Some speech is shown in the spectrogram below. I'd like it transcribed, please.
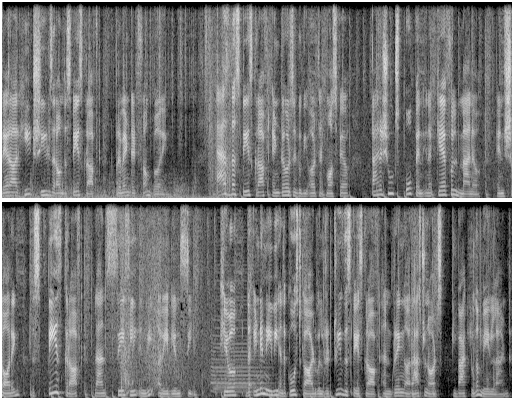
there are heat shields around the spacecraft to prevent it from burning. As the spacecraft enters into the Earth's atmosphere, parachutes open in a careful manner, ensuring the spacecraft lands safely in the Arabian Sea. Here, the Indian Navy and the Coast Guard will retrieve the spacecraft and bring our astronauts back to the mainland.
